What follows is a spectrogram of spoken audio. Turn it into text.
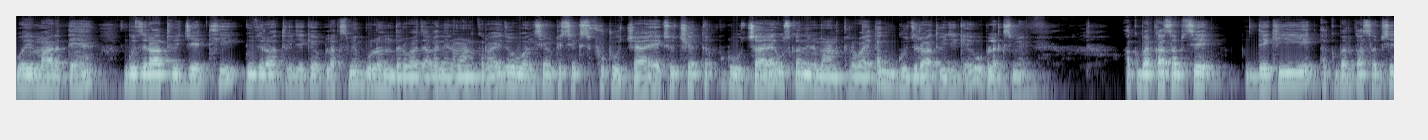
वो इमारतें हैं, गुजरात विजय थी। गुजरात विजय के उपलक्ष्य में बुलंद दरवाज़ा का निर्माण करवाया, जो वन सेवेंटी सिक्स फुट ऊँचा है, एक सौ छिहत्तर फुट ऊँचा है, उसका निर्माण करवाया था गुजरात विजय के उपलक्ष्य में। अकबर का सबसे देखिए, ये अकबर का सबसे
